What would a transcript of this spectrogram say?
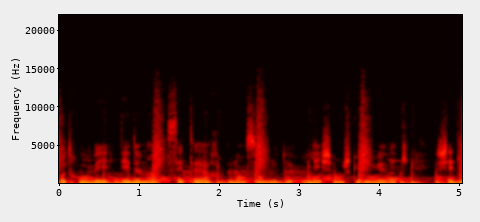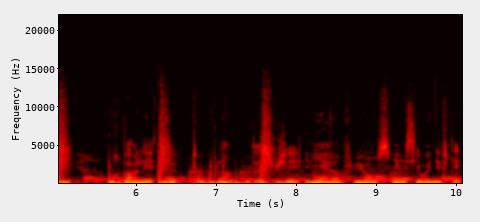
Retrouvez dès demain 7h l'ensemble de l'échange que j'ai eu avec Shedley pour parler de tout plein de sujets liés à l'influence, mais aussi au NFT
